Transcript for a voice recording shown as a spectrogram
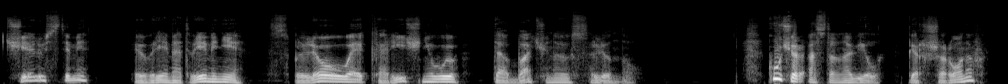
челюстями, время от времени сплевывая коричневую табачную слюну. Кучер остановил першеронов,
